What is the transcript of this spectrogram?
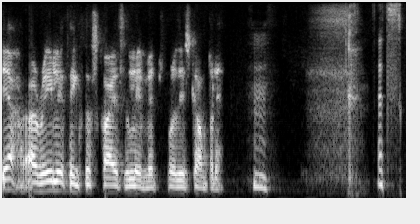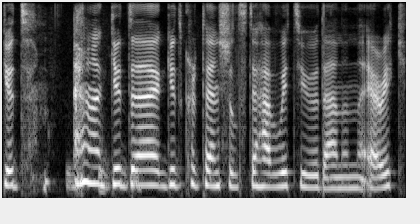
yeah, I really think the sky is the limit for this company. Hmm. That's good. Good uh, good credentials to have with you, Dan and Erik.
